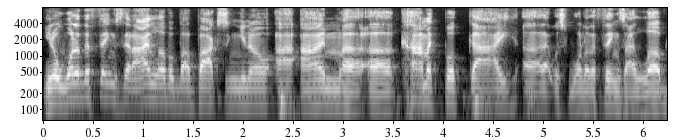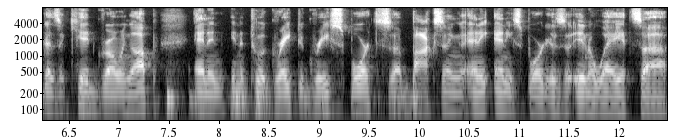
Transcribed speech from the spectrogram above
you know, one of the things that I love about boxing, you know, I, I'm a, a comic book guy. Uh, that was one of the things I loved as a kid growing up, and in, in to a great degree, sports, uh, boxing, any any sport is in a way it's uh,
